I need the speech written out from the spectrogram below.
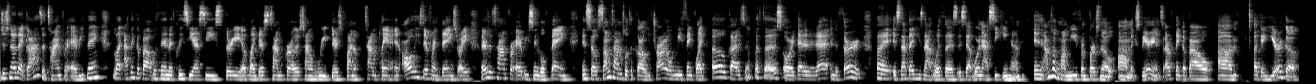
just know that God has a time for everything. Like I think about within Ecclesiastes three of like there's a time to grow, there's time to reap, there's time to time to plant, and all these different things, right? There's a time for every single thing. And so sometimes with a godly trial, we think like, oh, God isn't with us, or da da da da, and the third. But it's not that He's not with us; it's that we're not seeking Him. And I'm talking about me from personal um experience. I think about um like a year ago,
